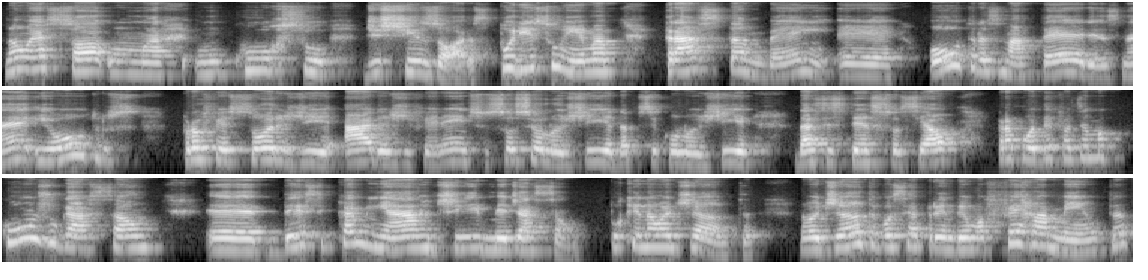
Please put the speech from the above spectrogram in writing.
não é só uma, um curso de X horas. Por isso, o IMA traz também é, outras matérias né, e outros professores de áreas diferentes, sociologia, da psicologia, da assistência social, para poder fazer uma conjugação é, desse caminhar de mediação. Porque não adianta. Não adianta você aprender uma ferramenta,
